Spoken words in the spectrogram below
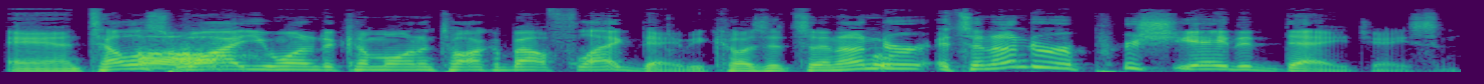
And tell us oh. why you wanted to come on and talk about Flag Day because it's an under it's an underappreciated day, Jason.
